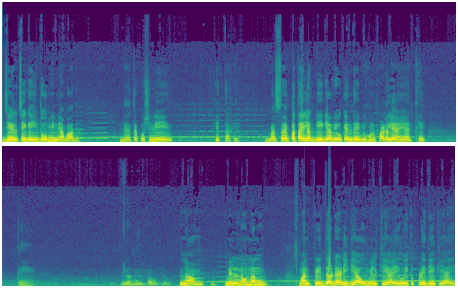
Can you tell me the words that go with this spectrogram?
ਜੇਲ੍ਹ 'ਚ ਹੀ ਗਈ 2 ਮਹੀਨਿਆਂ ਬਾਅਦ। ਮੈਂ ਤਾਂ ਕੁਝ ਨਹੀਂ ਕੀਤਾ ਫਿਰ। ਬਸ ਇਹ ਪਤਾ ਹੀ ਲੱਗੀ ਗਿਆ ਵੀ ਉਹ ਕਹਿੰਦੇ ਵੀ ਹੁਣ ਫੜ ਲਿਆਏ ਆ ਇੱਥੇ। ਤੇ ਮਿਲਣ ਨਹੀਂ ਦਿੱਤਾ ਮਤਲਬ? ਨਾ ਮਿਲਣ ਉਹਨਾਂ ਨੂੰ ਮਨਪ੍ਰੀਤ ਦਾ ਡੈਡੀ ਗਿਆ ਉਹ ਮਿਲ ਕੇ ਆਏ ਉਹ ਹੀ ਕੱਪੜੇ ਦੇ ਕੇ ਆਏ।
